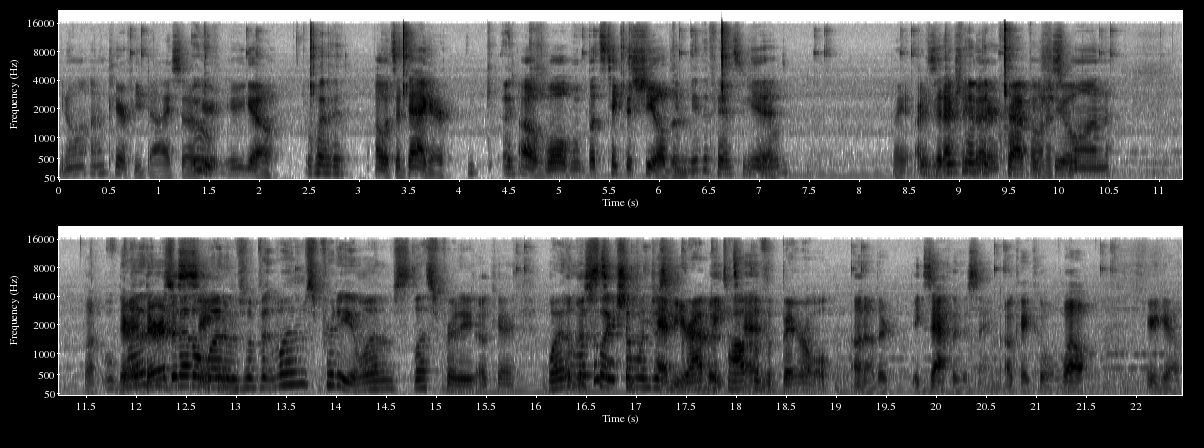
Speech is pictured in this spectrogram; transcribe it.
You know what? I don't care if you die. So here, here you go. What? Oh, it's a dagger. Oh well, let's take the shield Give and me the fancy yeah. shield. wait. give- Is it actually better? crappy Bonus shield. one. But they're one they're the metal, One same. of, them's, one of them's pretty and one of them's less pretty. Okay. One of Well, them looks like someone just heavier, grabbed the top 10. of a barrel. Oh no, they're exactly the same. Okay, cool. Well, here you go.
